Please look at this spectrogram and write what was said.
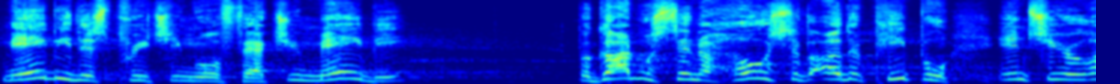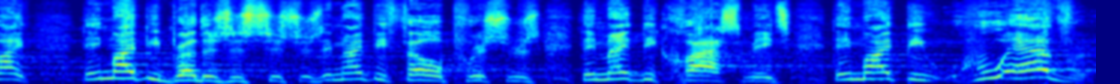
maybe this preaching will affect you, maybe. But God will send a host of other people into your life. They might be brothers and sisters, they might be fellow parishioners, they might be classmates, they might be whoever.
